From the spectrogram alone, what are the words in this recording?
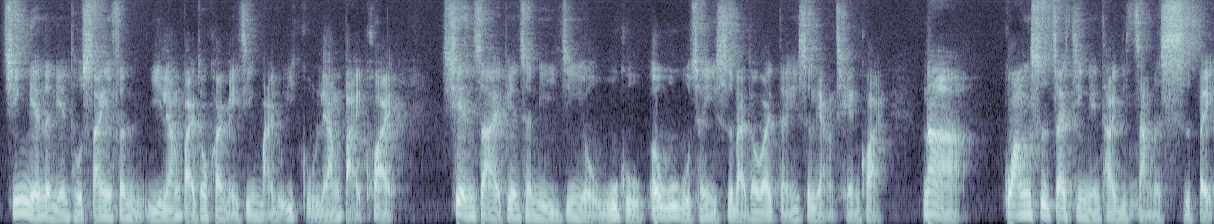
今年的年头三月份以两百多块美金买入一股两百块，现在变成你已经有五股，而五股乘以四百多块等于是两千块。那光是在今年，它已经涨了十倍。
